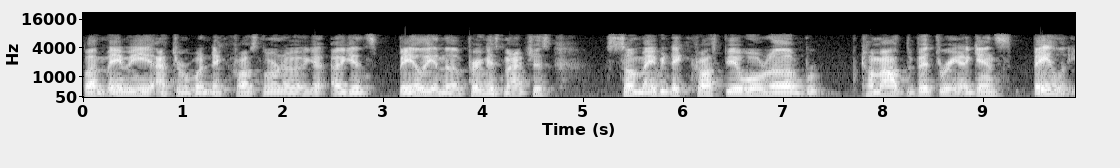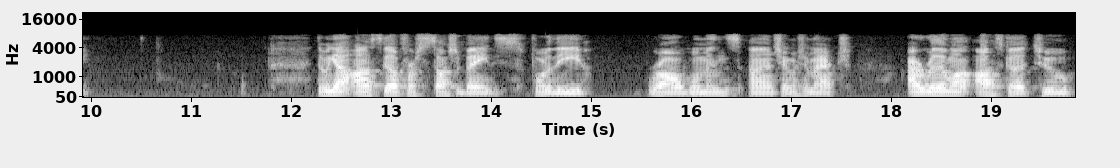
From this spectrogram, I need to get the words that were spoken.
but maybe after what Nikki Cross learned against Bayley in the previous matches, So maybe Nikki Cross be able to come out the victory against Bayley. Then we got Asuka versus Sasha Banks for the Raw Women's uh, Championship match. I really want Asuka to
